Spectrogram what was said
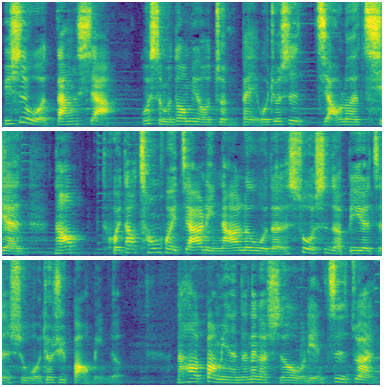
于是我当下。我什么都没有准备，我就是缴了钱，然后回到冲回家里拿了我的硕士的毕业证书，我就去报名了。然后报名人的那个时候，我连自传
